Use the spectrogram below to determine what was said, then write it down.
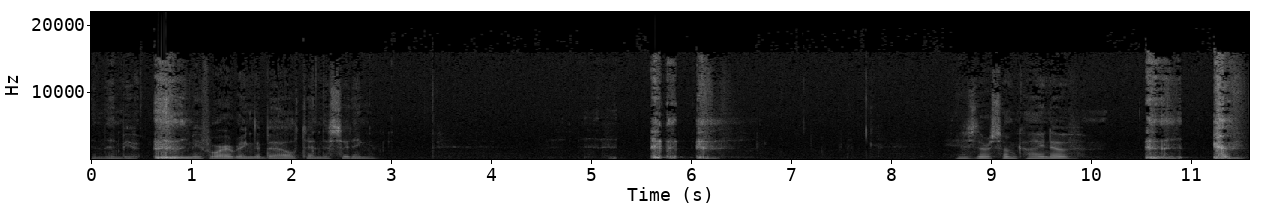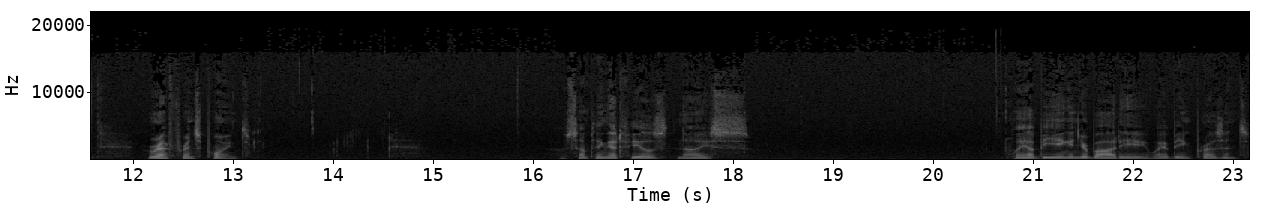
And then be before I ring the bell to end the sitting, is there some kind of reference point of something that feels nice, way of being in your body, way of being present?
